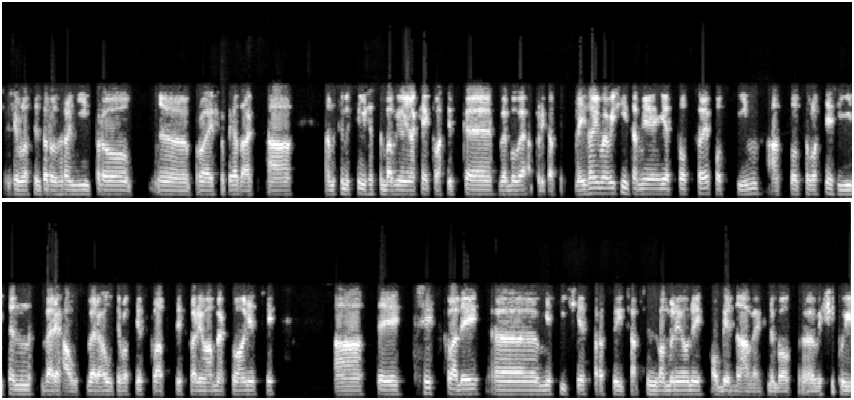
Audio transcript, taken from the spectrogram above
Což je vlastně to rozhraní pro, eh, pro e-shopy a tak. A tam si myslím, že se baví o nějaké klasické webové aplikaci. Nejzajímavější tam je, je to, co je pod tím a to, co vlastně řídí ten warehouse. Warehouse je vlastně sklad, ty sklady máme aktuálně tři. A ty tři sklady e, měsíčně zpracují třeba přes 2 miliony objednávek nebo e, vyšipují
